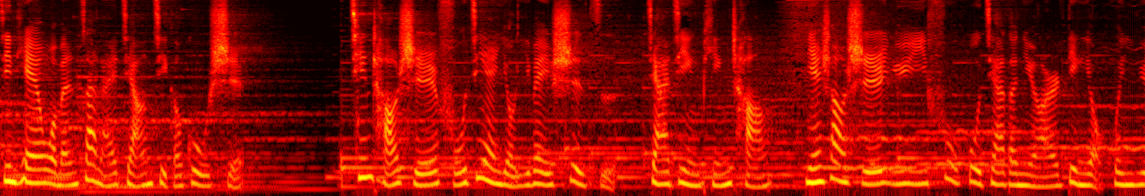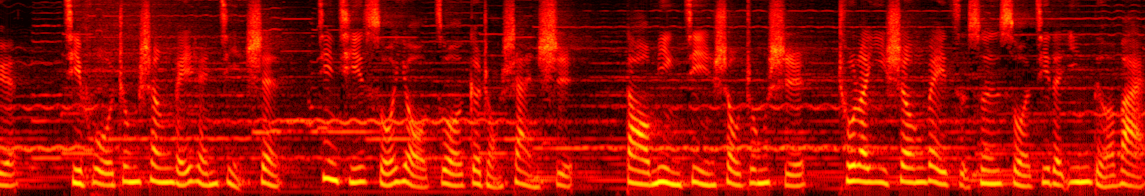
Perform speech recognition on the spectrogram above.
今天我们再来讲几个故事。清朝时，福建有一位世子，家境平常，年少时与一富户家的女儿订有婚约。其父终生为人谨慎，尽其所有做各种善事。到命尽寿终时，除了一生为子孙所积的阴德外，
